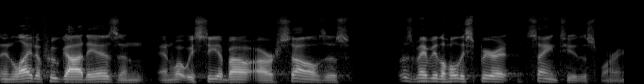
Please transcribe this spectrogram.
in light of who God is and, and what we see about ourselves, is what is maybe the Holy Spirit saying to you this morning?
